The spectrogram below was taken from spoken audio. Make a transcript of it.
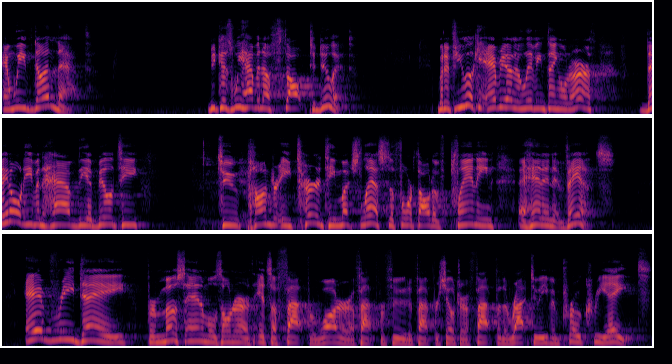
And we've done that because we have enough thought to do it. But if you look at every other living thing on earth, they don't even have the ability to ponder eternity, much less the forethought of planning ahead in advance. Every day, for most animals on earth, it's a fight for water, a fight for food, a fight for shelter, a fight for the right to even procreate.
